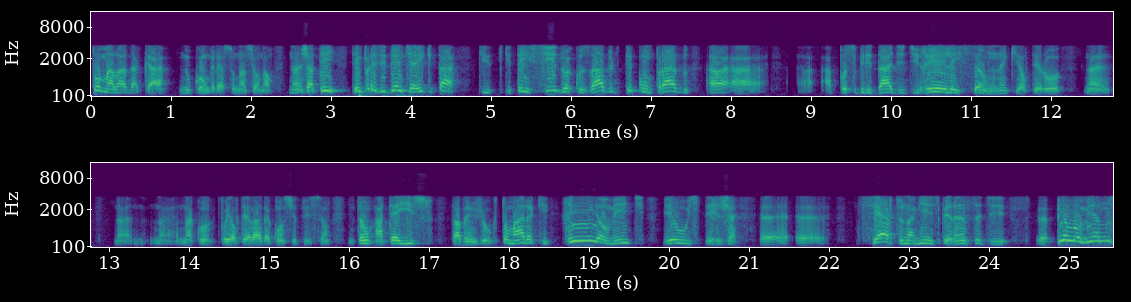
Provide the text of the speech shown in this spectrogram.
toma lá da cá no Congresso Nacional. Né? Já tem, tem presidente aí que, tá, que, que tem sido acusado de ter comprado a, a a, possibilidade de reeleição, né, que alterou na, na, na, na, foi alterada a Constituição. Então, até isso estava em jogo. Tomara que realmente eu esteja é, é, certo na minha esperança de, é, pelo menos,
